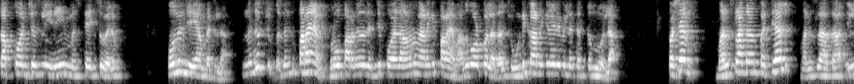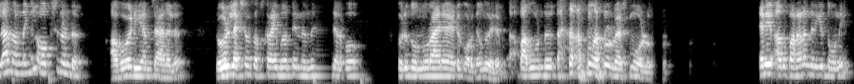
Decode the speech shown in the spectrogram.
സബ് കോൺഷ്യസ്ലി ഇനിയും മിസ്റ്റേക്സ് വരും. ഒന്നും ചെയ്യാൻ പറ്റില്ല. നിങ്ങൾക്ക് നിങ്ങൾക്ക് പറയാം. ബ്രോ പറഞ്ഞത് തെറ്റിപ്പോയതാണെന്ന് വേണമെങ്കിൽ പറയാം. അത് കുഴപ്പമില്ല. അത് ചൂണ്ടിക്കാണിക്കുന്നതിൽ വലിയ തെറ്റൊന്നുമില്ല. പക്ഷെ മനസ്സിലാക്കാൻ പറ്റിയാൽ മനസ്സിലാക്കുക. ഇല്ലാന്നുണ്ടെങ്കിൽ ഓപ്ഷൻ ഉണ്ട്. അവോയ്ഡ് ചെയ്യാം ചാനൽ ഒരു ലക്ഷം സബ്സ്ക്രൈബേഴ്സിൽ നിന്ന് ചിലപ്പോൾ ഒരു തൊണ്ണൂറായിരം ആയിട്ട് കുറഞ്ഞു വരും. അപ്പൊ അതുകൊണ്ട് അതിനോട് വിഷമമുള്ളൂ. ഇനി അത് പറയണമെന്ന് എനിക്ക് തോന്നി.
